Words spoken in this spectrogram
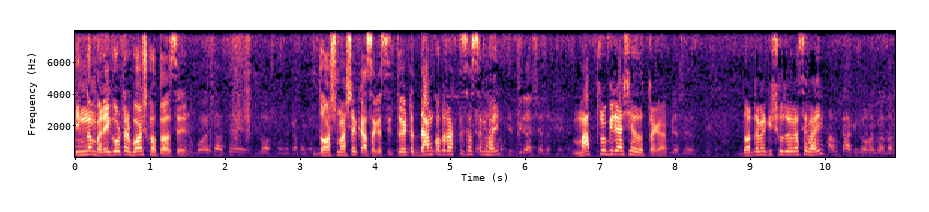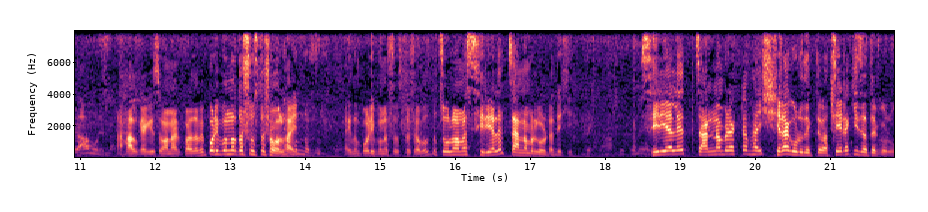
তিন নম্বর এই গরুটার বয়স কত আছে? দশ মাসের কাছাকাছি। তো এটার দাম কত রাখতে চাচ্ছেন ভাই? মাত্র বিরাশি হাজার টাকা। দরদামের কি সুযোগ আছে ভাই? হালকা কিছু অনার করা যাবে পরিপূর্ণ তো সুস্থ সবল ভাই। একদম পরিপূর্ণ সুস্থ সবল। তো চলুন আমরা সিরিয়ালে চার নম্বর গরুটা দেখি। সিরিয়ালের চার নম্বর একটা ভাই সেরা গরু দেখতে পাচ্ছি। এটা কি জাতের গরু?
